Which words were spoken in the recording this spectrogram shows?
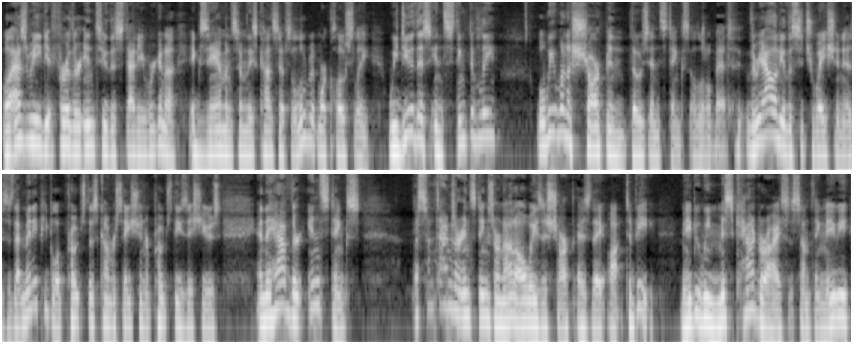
Well, as we get further into the study, we're going to examine some of these concepts a little bit more closely. We do this instinctively well, we want to sharpen those instincts a little bit. The reality of the situation is, is that many people approach this conversation, approach these issues, and they have their instincts, but sometimes our instincts are not always as sharp as they ought to be. Maybe we miscategorize something. Maybe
